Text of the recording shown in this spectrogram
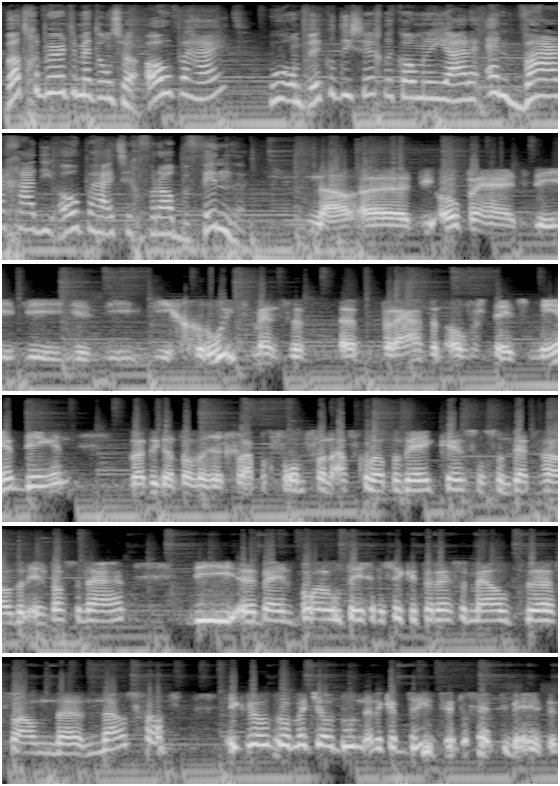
Wat gebeurt er met onze openheid? Hoe ontwikkelt die zich de komende jaren? En waar gaat die openheid zich vooral bevinden? Nou, eh, die openheid die, die, die, die, groeit. Mensen eh, praten over steeds meer dingen. Wat ik dan toch wel heel grappig vond van afgelopen week, eh, zoals een wethouder in Wassenaar, die bij een borrel tegen de secretaresse meldt van, nou schat, ik wil het wel met jou doen en ik heb 23 centimeter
